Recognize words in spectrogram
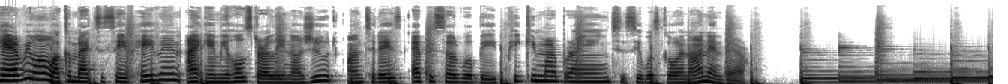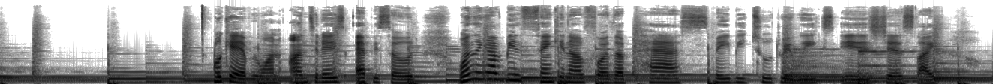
Hey everyone, welcome back to Safe Haven. I am your host, Darlene Ajout. On today's episode, we'll be peeking my brain to see what's going on in there. Okay, everyone, on today's episode, one thing I've been thinking of for the past maybe two, three weeks is just like,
